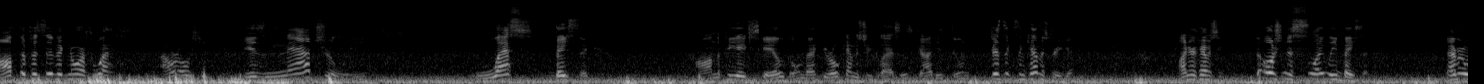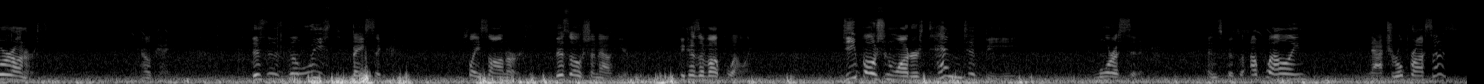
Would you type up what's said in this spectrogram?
Off the Pacific Northwest, our ocean is naturally less basic on the pH scale, going back to your old chemistry classes. God, he's doing physics and chemistry again. On your chemistry, the ocean is slightly basic everywhere on Earth. Okay. This is the least basic place on Earth, this ocean out here, because of upwelling. Deep ocean waters tend to be more acidic. And it's because of upwelling, natural process.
